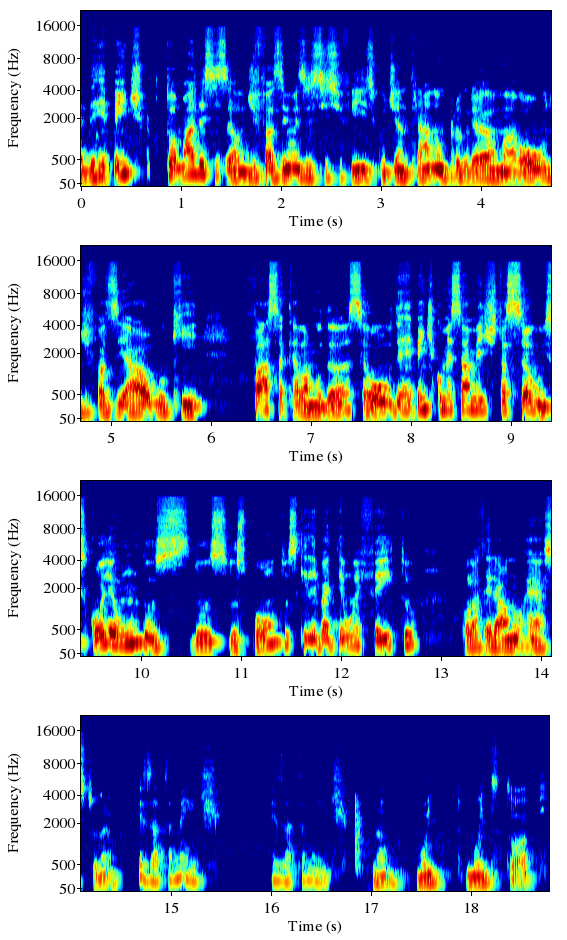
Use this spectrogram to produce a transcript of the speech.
de repente, tomar a decisão de fazer um exercício físico, de entrar num programa, ou de fazer algo que faça aquela mudança, ou de repente começar a meditação, escolha um dos, dos, dos pontos que ele vai ter um efeito colateral no resto, né? Exatamente, exatamente. Não, muito, muito top.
